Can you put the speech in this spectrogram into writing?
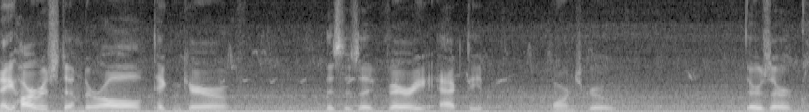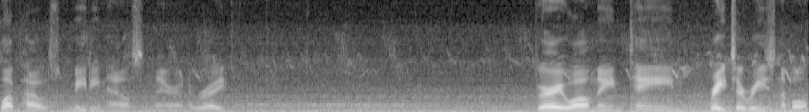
they harvest them. They're all taken care of. This is a very active orange grove. There's our clubhouse, meeting house in there on the right. Very well maintained. Rates are reasonable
